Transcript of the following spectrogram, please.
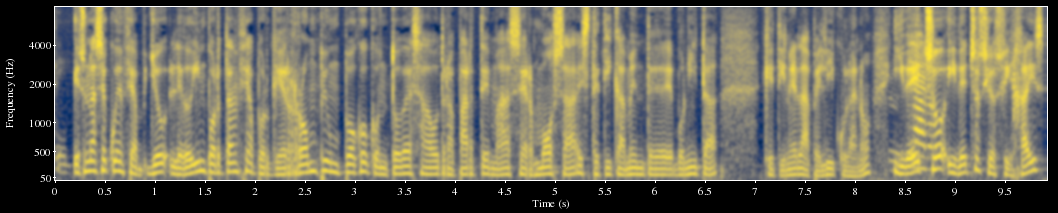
sí. es una secuencia, yo le doy importancia porque rompe un poco con toda esa otra parte más hermosa, estéticamente bonita que tiene la película, ¿no? Y de Claro. hecho, y de hecho, si os fijáis,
